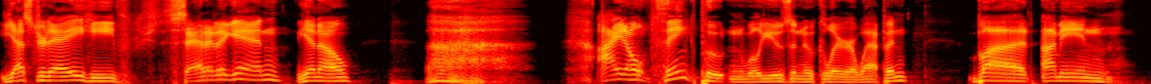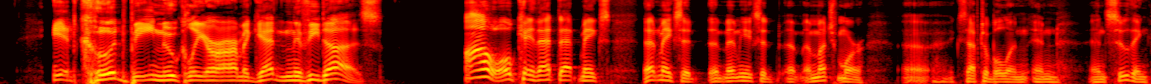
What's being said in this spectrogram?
Yesterday, he said it again, you know. Ah. I don't think Putin will use a nuclear weapon, but I mean, it could be nuclear Armageddon if he does. Oh, okay. That that makes that makes it that makes it a, a much more uh, acceptable and and and soothing,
